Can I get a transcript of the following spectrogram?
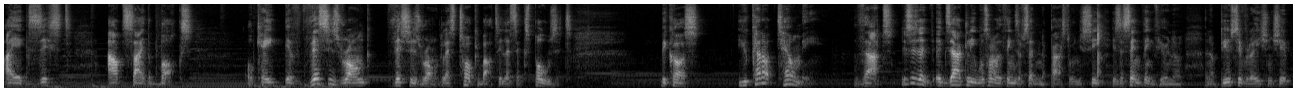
I exist outside the box. Okay? If this is wrong, this is wrong. Let's talk about it. Let's expose it. Because you cannot tell me that this is exactly what some of the things I've said in the past. When you see, it's the same thing. If you're in a, an abusive relationship,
